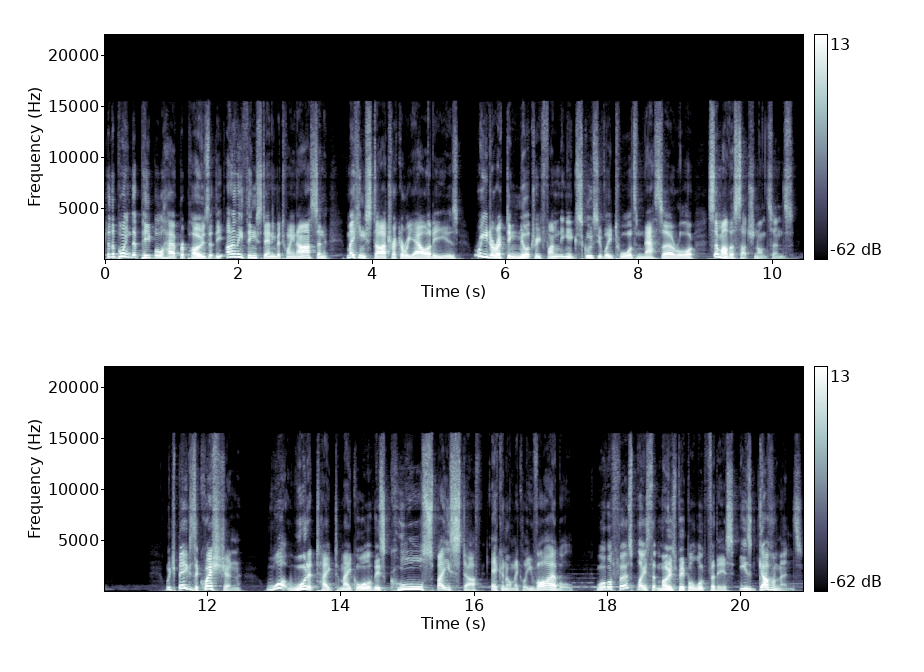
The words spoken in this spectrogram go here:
to the point that people have proposed that the only thing standing between us and making Star Trek a reality is redirecting military funding exclusively towards NASA or some other such nonsense. Which begs the question what would it take to make all of this cool space stuff economically viable? Well, the first place that most people look for this is governments.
